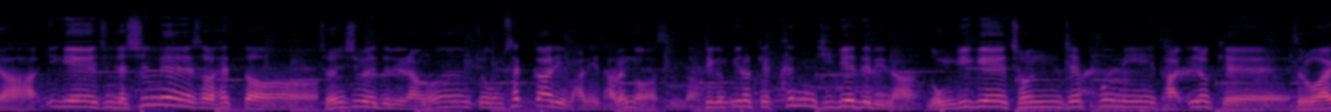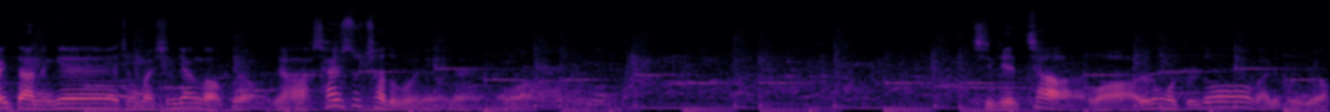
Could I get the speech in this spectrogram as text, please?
야, 이게 진짜 실내에서 했던 전시회들이랑은 조금 색깔이 많이 다른 것 같습니다. 지금 이렇게 큰 기계들이나 농기계 전 제품이 다 이렇게 들어와 있다는 게 정말 신기한 것 같고요. 야, 살수차도 보이네요. 네. 와. 지게차, 와, 이런 것들도 많이 보이고요.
